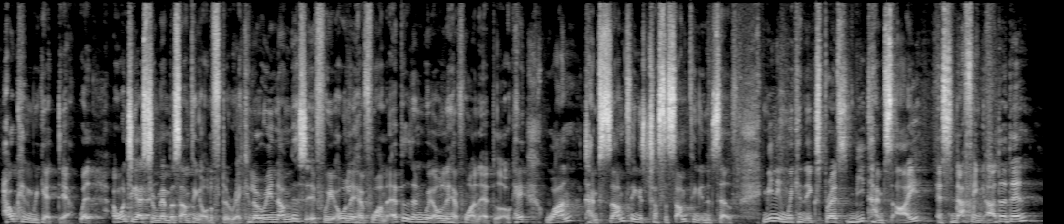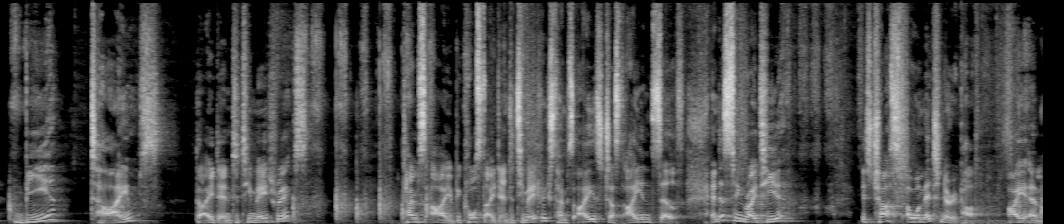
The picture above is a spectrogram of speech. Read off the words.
How can we get there? Well, I want you guys to remember something out of the regular real numbers. If we only have one apple, then we only have one apple, okay? 1 times something is just a something in itself, meaning we can express b times i as nothing other than b times the identity matrix times i, because the identity matrix times i is just i in itself. And this thing right here is just our imaginary part, im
